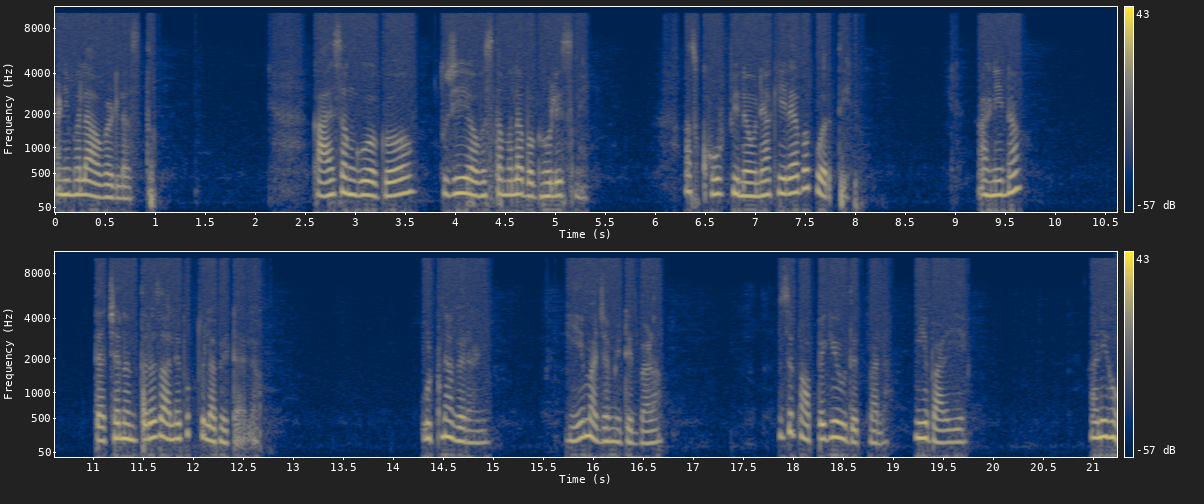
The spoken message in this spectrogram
आणि मला आवडलं असतं. काय सांगू अगं? तुझी ही अवस्था मला बघवलीच नाही. आज खूप विनवण्या केल्या बघ वरती. आणि ना त्याच्यानंतरच आले बघ तुला भेटायला. उठ ना गराणी ये माझ्या मिठीत बाळा. तुझे पापे घेऊ देत मला. ये बाळ ये आणि हो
